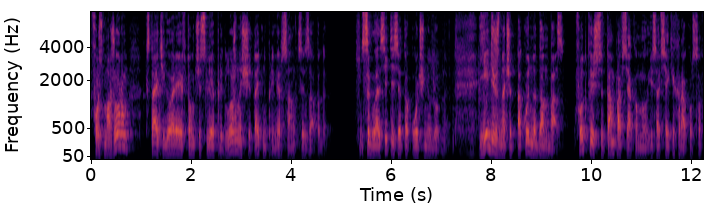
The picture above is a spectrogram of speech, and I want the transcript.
Форс-мажором, кстати говоря, и в том числе предложено считать, например, санкции Запада. Согласитесь, это очень удобно. Едешь, значит, такой на Донбасс, фоткаешься там по-всякому и со всяких ракурсов,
